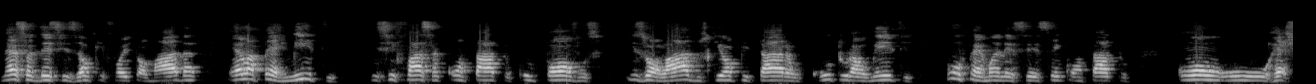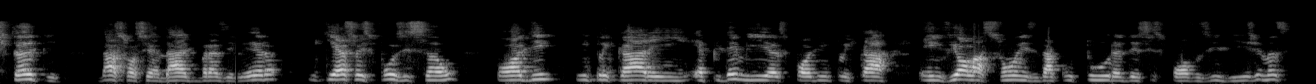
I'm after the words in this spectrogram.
nessa decisão que foi tomada. Ela permite que se faça contato com povos isolados que optaram culturalmente por permanecer sem contato com o restante da sociedade brasileira e que essa exposição pode implicar em epidemias, pode implicar em violações da cultura desses povos indígenas.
